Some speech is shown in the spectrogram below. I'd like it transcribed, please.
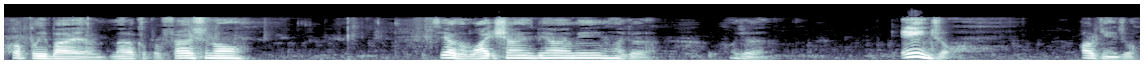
hopefully by a medical professional. See how the light shines behind me like a like a angel, archangel.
